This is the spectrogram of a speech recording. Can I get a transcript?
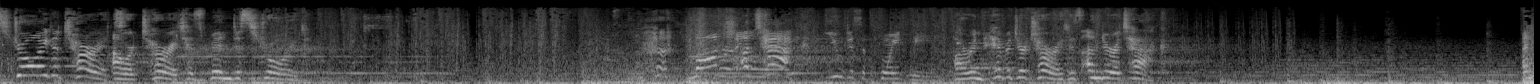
Destroyed a turret! Our turret has been destroyed! Launch attack! You disappoint me. Our inhibitor turret is under attack. An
